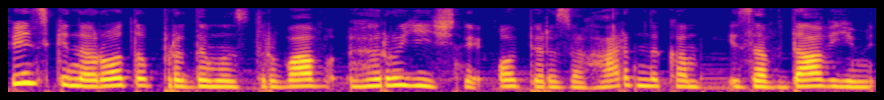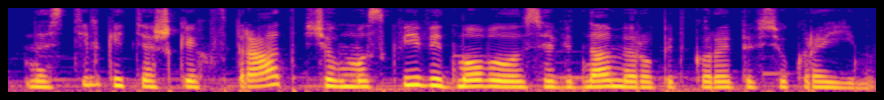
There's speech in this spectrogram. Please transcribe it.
Фінський народ продемонстрував героїчний опір загарбникам і завдав їм настільки тяжких втрат, що в Москві відмовилося від наміру підкорити всю країну.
